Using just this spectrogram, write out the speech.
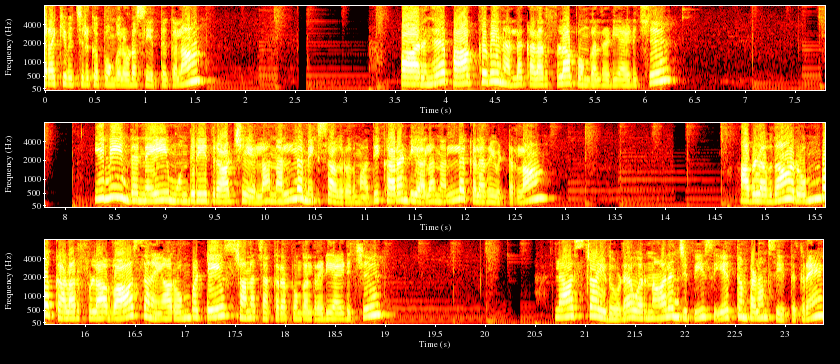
இறக்கி வச்சிருக்க பொங்கலோட சேர்த்துக்கலாம். பாருங்க பார்க்கவே நல்ல கலர்ஃபுல்லா பொங்கல் ரெடி ஆயிடுச்சு. இனி இந்த நெய் முந்திரி திராட்சை எல்லாம் நல்லா மிக்ஸ் ஆகுறது மாதிரி கரண்டியால நல்ல கிளறி விட்டுறலாம். அவ்வளவுதான். ரொம்ப கலர்ஃபுல்லா வாசனையா ரொம்ப டேஸ்டான சக்கரை பொங்கல் ரெடி ஆயிடுச்சு. லாஸ்டா இதோட ஒரு நாலஞ்சு பீஸ் ஏத்தம்பழம் சேர்த்துக்கிறேன்.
